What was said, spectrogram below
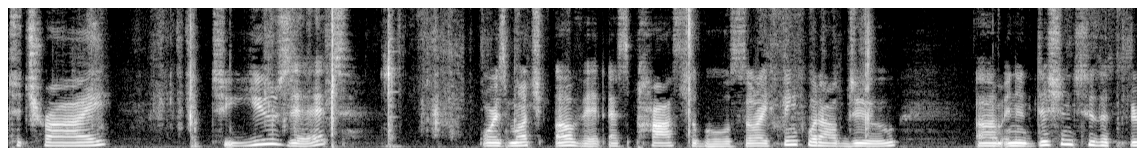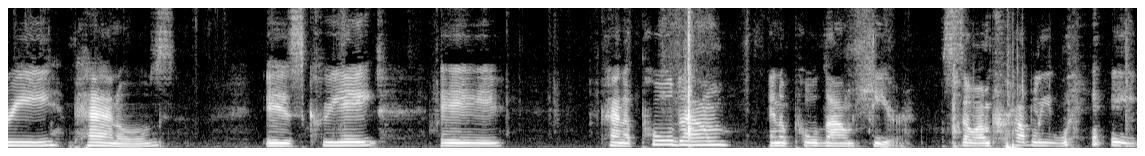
to try to use it or as much of it as possible. So I think what I'll do um, in addition to the three panels is create a kind of pull down and a pull down here. So I'm probably way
